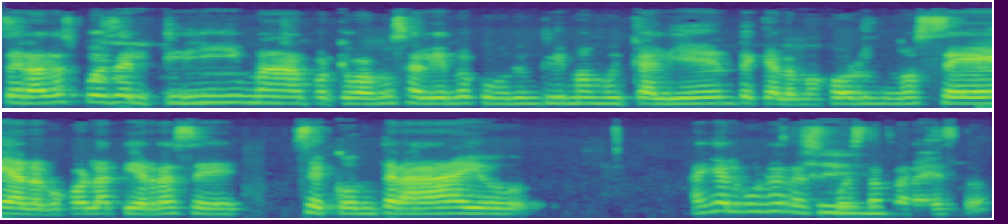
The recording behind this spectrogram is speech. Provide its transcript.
será después del clima, porque vamos saliendo como de un clima muy caliente, que a lo mejor, no sé, a lo mejor la Tierra se, se contrae o... ¿Hay alguna respuesta para esto?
